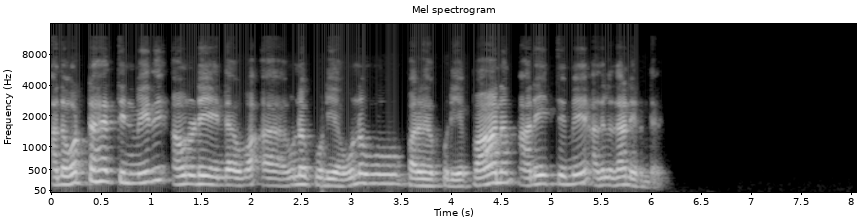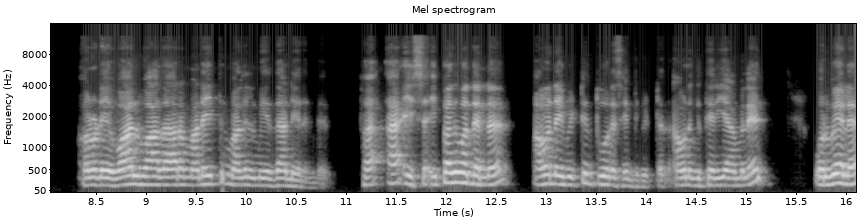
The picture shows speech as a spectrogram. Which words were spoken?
அந்த ஒட்டகத்தின் மீது அவனுடைய இந்த உண்ணக்கூடிய உணவு பருகக்கூடிய பானம் அனைத்துமே அதில் தான் இருந்தது. அவனுடைய வாழ்வாதாரம் அனைத்தும் அதில் மீது தான் இருந்தது. இப்ப அது வந்து என்ன? அவனை விட்டு தூர சென்று விட்டது. அவனுக்கு தெரியாமலே ஒருவேளை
